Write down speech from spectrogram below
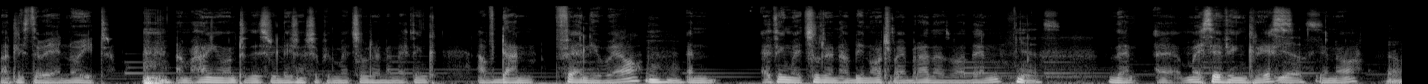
At least the way I know it. I'm hanging on to this relationship with my children, and I think I've done fairly well. Mhm. And I think my children have been what my brothers were then. Yes. Then uh, my saving grace, Yes. you know. Yeah.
